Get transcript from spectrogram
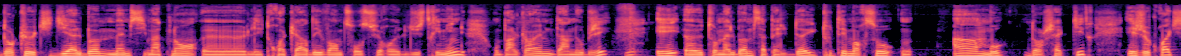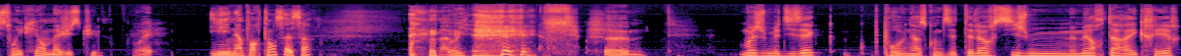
Donc, qui dit album, même si maintenant les trois quarts des ventes sont sur du streaming, on parle quand même d'un objet. Mm. Et ton album s'appelle Deuil. Tous tes morceaux ont un mot dans chaque titre. Et je crois qu'ils sont écrits en majuscules. Ouais. Il y a une importance à ça? Bah oui. Euh, moi, je me disais, pour revenir à ce qu'on disait tout à l'heure, si je me mets en retard à écrire,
